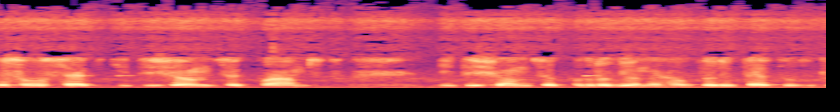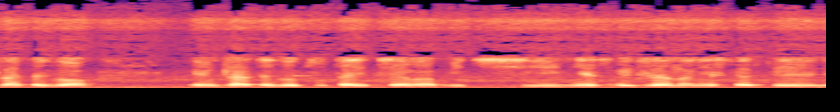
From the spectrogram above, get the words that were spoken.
To są setki, tysiące kłamstw, i tysiące podrobionych autorytetów. Dlatego, e, dlatego tutaj trzeba być niezwykle, no niestety,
